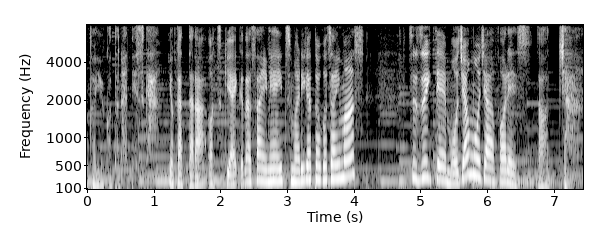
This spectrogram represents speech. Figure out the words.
ということなんですが。よかったらお付き合いくださいね。いつもありがとうございます。続いてもじゃもじゃフォレストちゃん。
